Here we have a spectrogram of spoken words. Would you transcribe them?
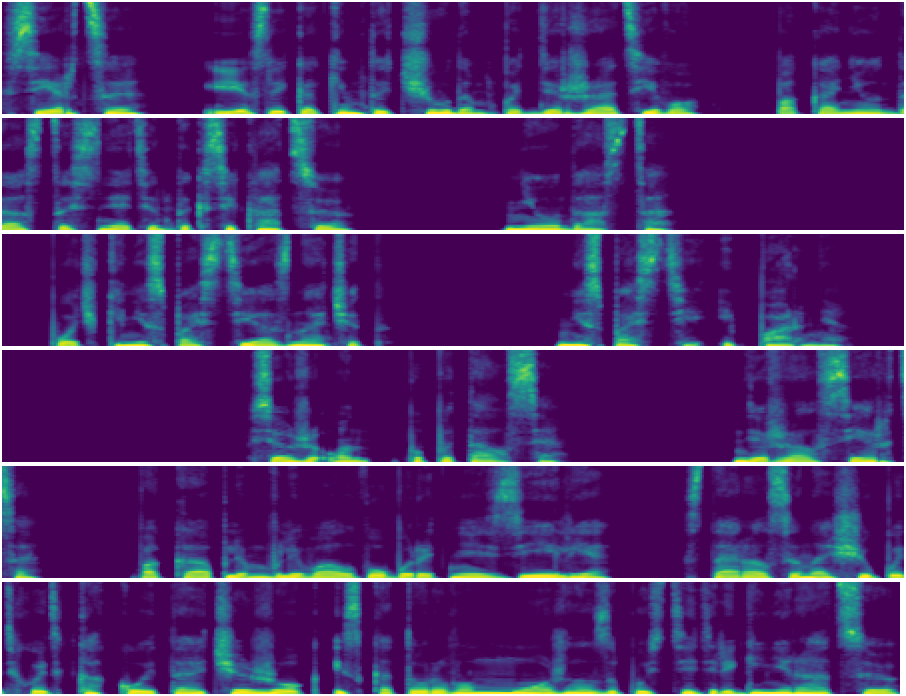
Сердце если каким-то чудом поддержать его, пока не удастся снять интоксикацию. Не удастся. Почки не спасти, а значит, не спасти и парня. Все же он попытался. Держал сердце, по каплям вливал в оборотня зелье, старался нащупать хоть какой-то очажок, из которого можно запустить регенерацию.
